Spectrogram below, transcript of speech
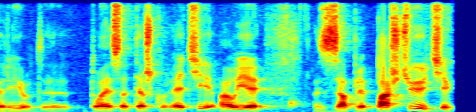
period, e, to je sad teško reći, ali je zaprepašćujuće,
